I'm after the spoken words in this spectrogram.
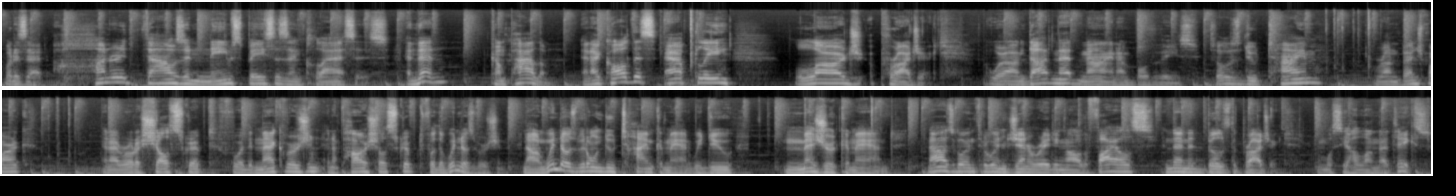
what is that, 100,000 namespaces and classes, and then compile them. And I call this aptly large project. We're on .NET 9 on both of these. So let's do time, run benchmark, and I wrote a shell script for the Mac version and a PowerShell script for the Windows version. Now in Windows, we don't do time command, we do measure command. Now it's going through and generating all the files, and then it builds the project and we'll see how long that takes.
